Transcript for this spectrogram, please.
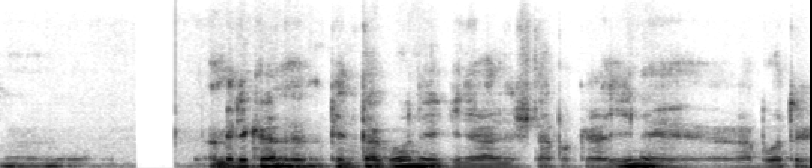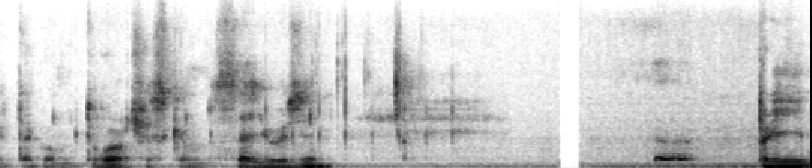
э, Америка... Пентагон и Генеральный штаб Украины работают в таком творческом союзе. При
